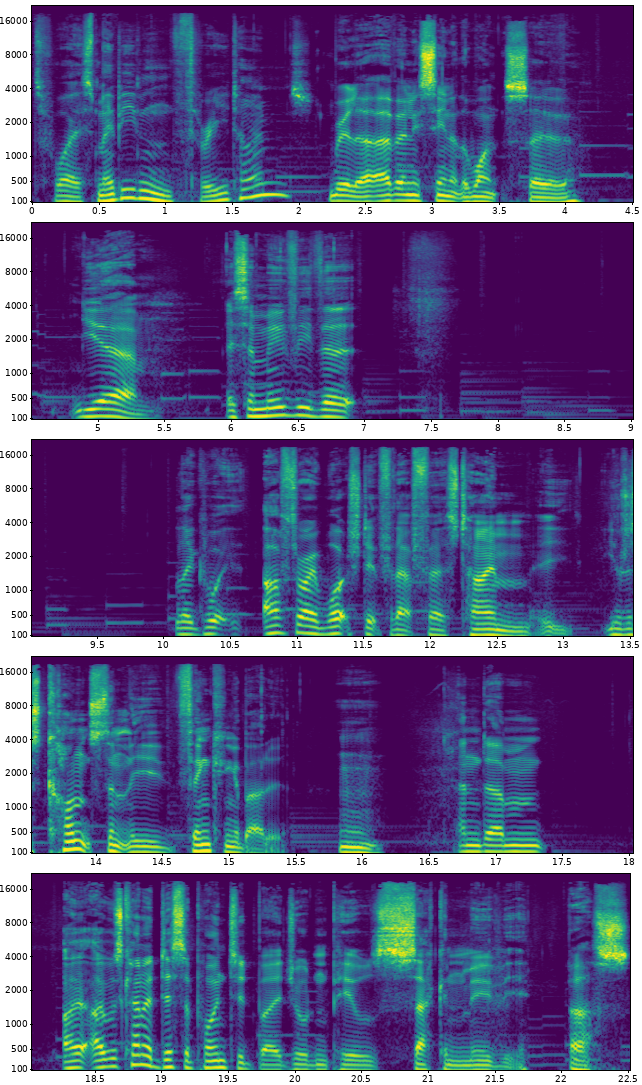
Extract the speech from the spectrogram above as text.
Twice, maybe even three times? Really, I've only seen it the once. So Yeah. It's a movie that like after I watched it for that first time, it, you're just constantly thinking about it. mm. And um I I was kind of disappointed by Jordan Peele's second movie. us.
